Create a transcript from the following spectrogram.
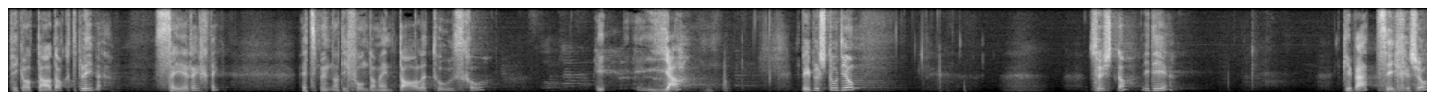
Bei Gott andockt bleiben. Sehr richtig. Jetzt müssen noch die fundamentalen Tools kommen. Ja. Bibelstudium. Sonst noch Ideen? Gebet sicher schon.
